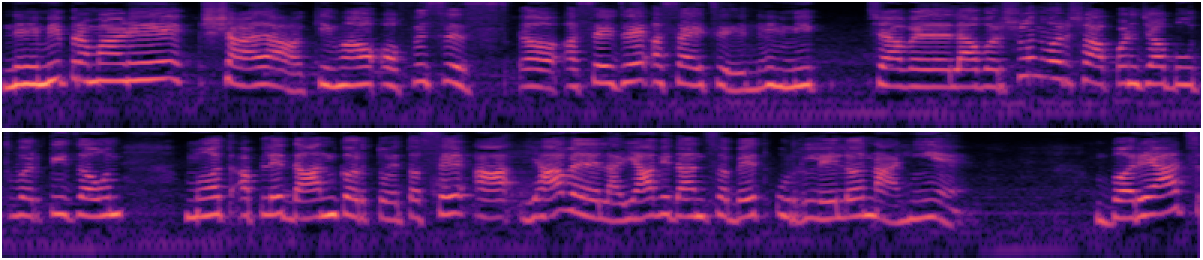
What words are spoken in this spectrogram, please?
नेहमीप्रमाणे शाळा किंवा ऑफिसेस असे जे असायचे नेहमीच्या वेळेला वर्षोनवर्ष आपण ज्या बूथवरती जाऊन मत आपले दान करतोय तसे आ- ह्या वेळेला या विधानसभेत उरलेलं नाहीये. बऱ्याच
